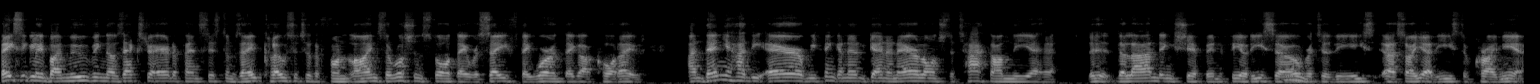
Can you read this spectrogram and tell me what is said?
Basically, by moving those extra air defense systems out closer to the front lines, the Russians thought they were safe. They weren't. They got caught out. And then you had the air, we think, and again, an air launched attack on the uh, the, the landing ship in Feodosia mm. over to the east, uh, sorry, yeah, the east of Crimea.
